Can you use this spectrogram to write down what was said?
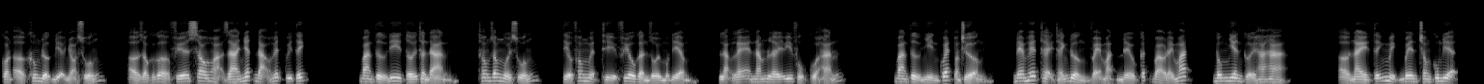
còn ở không được địa nhỏ xuống, ở do gờ phía sau họa ra nhất đạo huyết quy tích. Bàn tử đi tới thần đàn, thong dong ngồi xuống, tiểu phong nguyệt thì phiêu gần rồi một điểm, lặng lẽ nắm lấy y phục của hắn. Bàn tử nhìn quét toàn trường, đem hết thệ thánh đường vẻ mặt đều cất vào đáy mắt, đông nhiên cười ha ha. Ở này tĩnh mịch bên trong cung điện,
